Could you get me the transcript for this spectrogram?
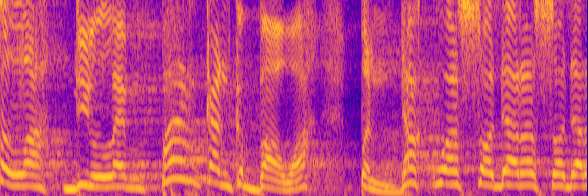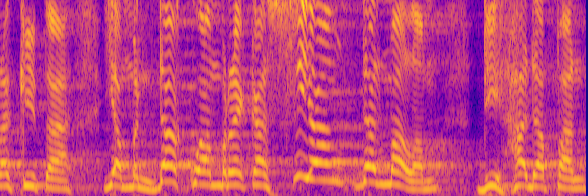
telah dilemparkan ke bawah pendakwa saudara-saudara kita yang mendakwa mereka siang dan malam di hadapan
